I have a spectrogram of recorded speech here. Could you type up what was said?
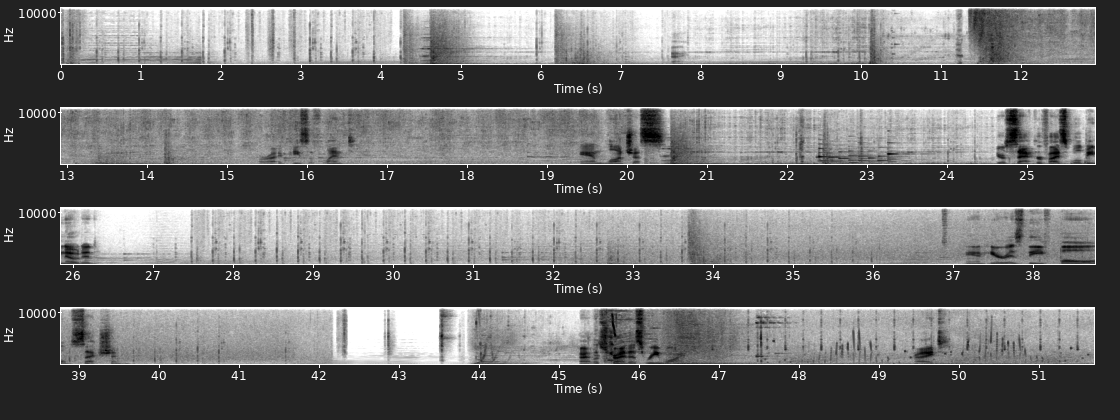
Your sacrifice will be noted. And here is the fall section. Alright, let's try this rewind. Right.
